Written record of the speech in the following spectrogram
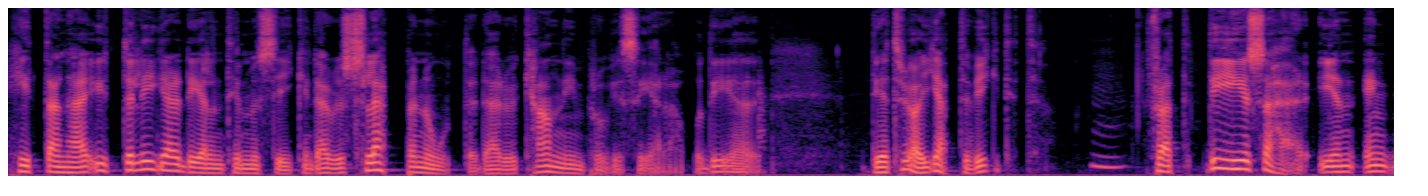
hitta den här ytterligare delen till musiken där du släpper noter, där du kan improvisera. Och det, det tror jag är jätteviktigt. Mm. För att det är ju så här, i en, en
